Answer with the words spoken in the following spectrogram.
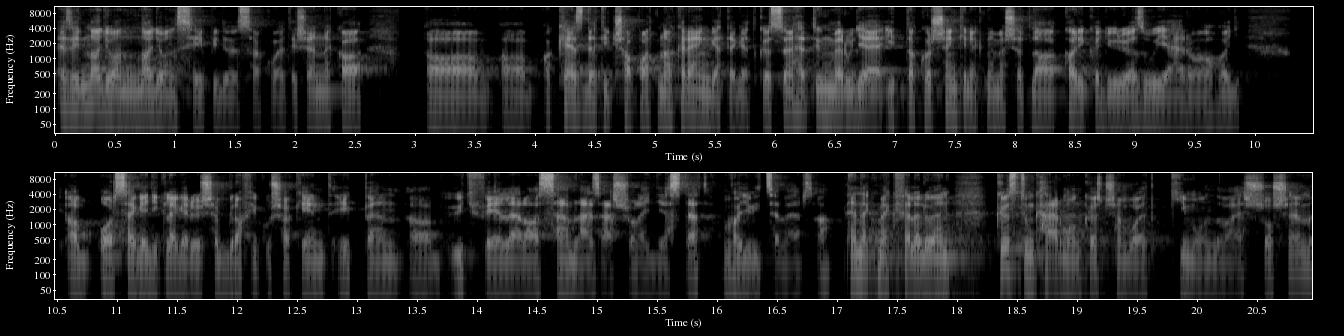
Ez egy nagyon-nagyon szép időszak volt, és ennek a, a, a, a kezdeti csapatnak rengeteget köszönhetünk, mert ugye itt akkor senkinek nem esett le a karikagyűrű az ujjáról, hogy, a ország egyik legerősebb grafikusaként éppen a ügyféllel a számlázásról egyeztet, vagy vice versa. Ennek megfelelően köztünk hárman közt sem volt kimondva ez sosem,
